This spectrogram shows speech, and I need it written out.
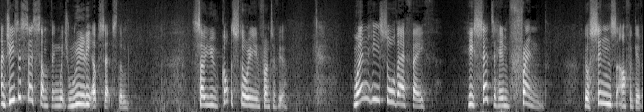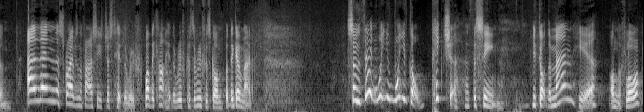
And Jesus says something which really upsets them. So you've got the story in front of you. When he saw their faith, he said to him, Friend, your sins are forgiven. And then the scribes and the Pharisees just hit the roof. Well, they can't hit the roof because the roof has gone, but they go mad. So then what, you, what you've got, picture of the scene. You've got the man here on the floor,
